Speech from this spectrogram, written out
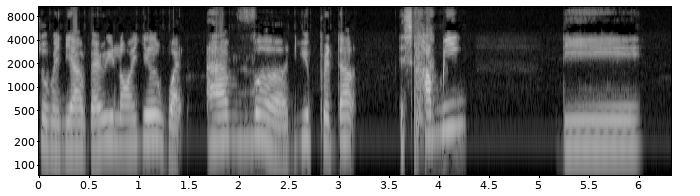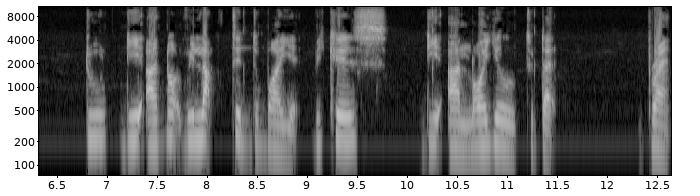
So when they are very loyal, whatever new product is coming, they do they are not reluctant to buy it because they are loyal to that brand.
